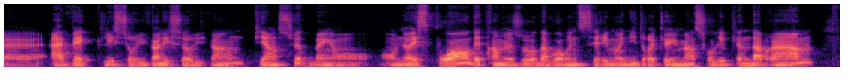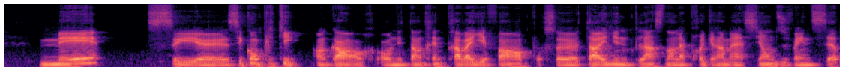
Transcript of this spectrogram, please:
Euh, avec les survivants, les survivantes. Puis ensuite, ben, on, a espoir d'être en mesure d'avoir une cérémonie de recueillement sur les plaines d'Abraham, mais euh, c'est compliqué encore. On est en train de travailler fort pour se tailler une place dans la programmation du 27,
